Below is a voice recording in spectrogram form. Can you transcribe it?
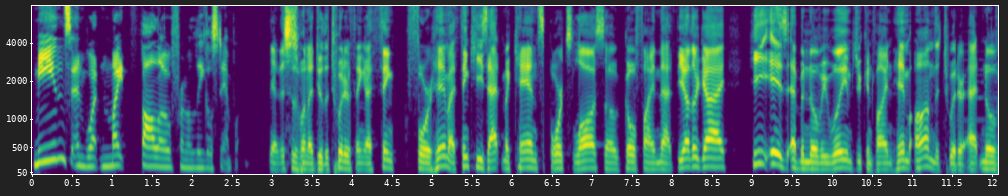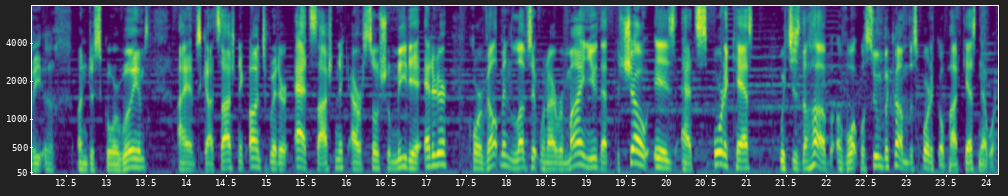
means and what might follow from a legal standpoint. Yeah, this is when I do the Twitter thing. I think for him, I think he's at McCann Sports Law, so go find that. The other guy, he is Eben Novy Williams. You can find him on the Twitter at Novy ugh, underscore Williams. I am Scott Soshnick on Twitter at Soshnick, our social media editor. Core Veltman loves it when I remind you that the show is at Sporticast, which is the hub of what will soon become the Sportico Podcast Network.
